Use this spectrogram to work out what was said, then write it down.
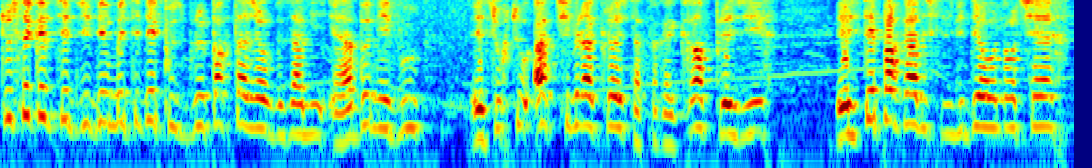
Tous ceux qui aiment cette vidéo, mettez des pouces bleus, partagez avec vos amis et abonnez-vous. Et surtout activez la cloche, ça ferait grave plaisir. Et n'hésitez pas à regarder cette vidéo en entière.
